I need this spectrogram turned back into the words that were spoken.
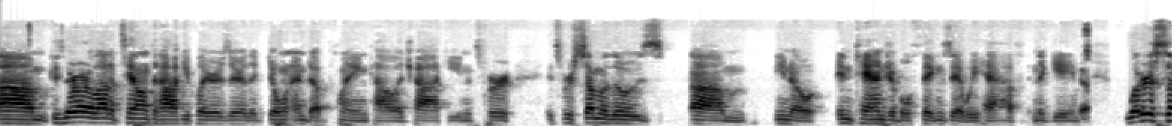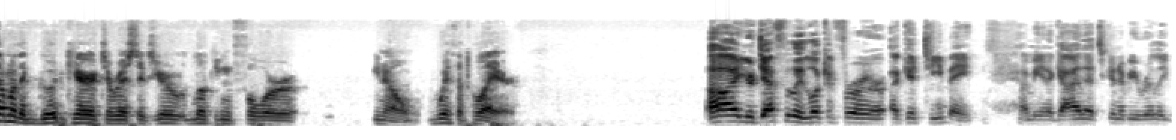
because um, there are a lot of talented hockey players there that don't end up playing college hockey, and it's for it's for some of those um, you know intangible things that we have in the game. Yeah. What are some of the good characteristics you're looking for, you know, with a player? Uh, you're definitely looking for a good teammate. I mean, a guy that's going to be really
